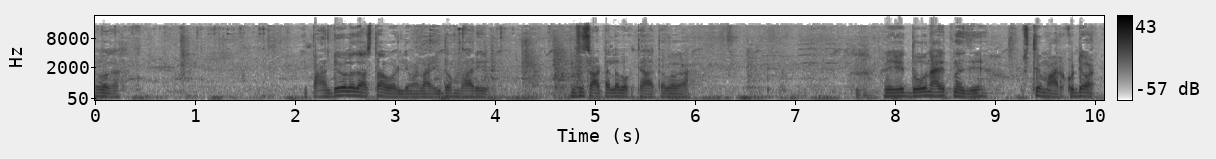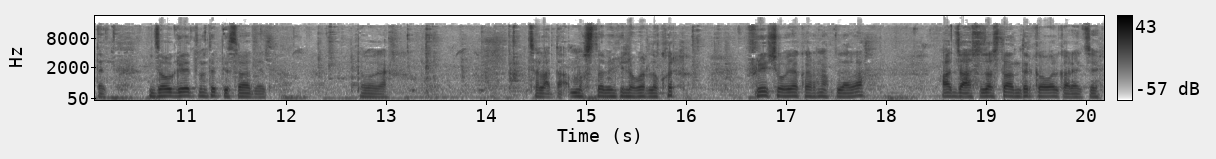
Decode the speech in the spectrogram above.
बघा. ही जास्त आवडली मला एकदम भारी आहे. चाटायला बघते आता बघा. आणि हे दोन आहेत ना जे नुसते मारकुटे वाटतात. जाऊ गेले तर ते पिसळत आहेत. तर बघा. चला आता मस्तपैकी लवकर लवकर फ्रेश होऊया कारण आपल्याला. आज जास्त जास्त अंतर कवर करायचं आहे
